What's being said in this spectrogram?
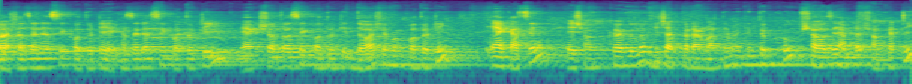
দশ হাজার আছে, কতটি এক হাজার আছে, কতটি একশত আছে, কতটি দশ এবং কতটি এক আছে। এই সংখ্যাগুলো হিসাব করার মাধ্যমে কিন্তু খুব সহজে আমরা সংখ্যাটি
